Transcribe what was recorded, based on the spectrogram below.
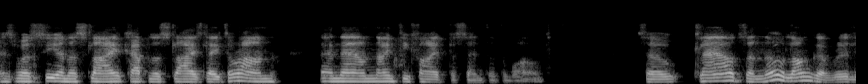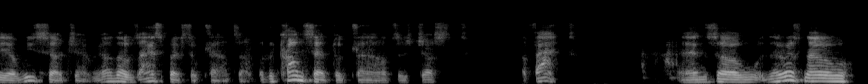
as we'll see on a slide, a couple of slides later on, they're now 95% of the world. So clouds are no longer really a research area. Those aspects of clouds are, but the concept of clouds is just a fact. And so there is no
